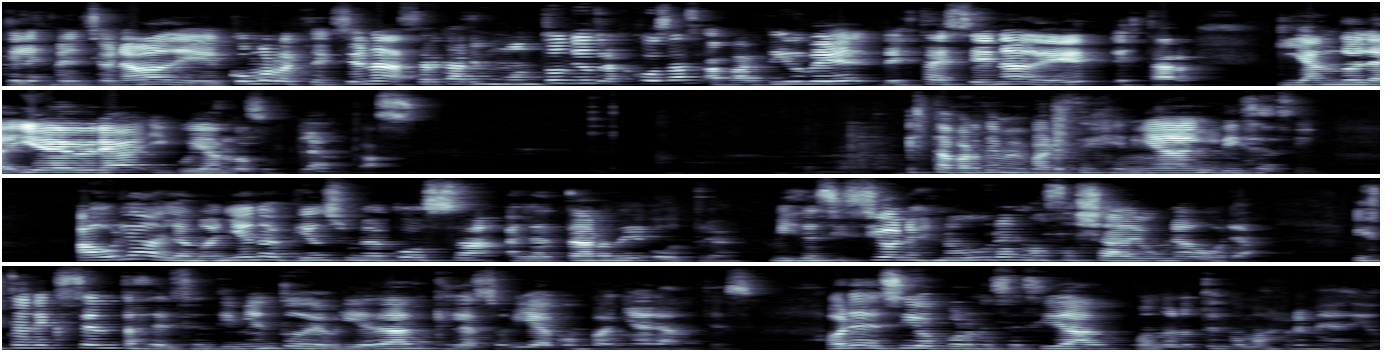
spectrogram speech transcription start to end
que les mencionaba de cómo reflexiona acerca de un montón de otras cosas a partir de, de esta escena de estar guiando la hiedra y cuidando sus plantas. Esta parte me parece genial, dice así. Ahora a la mañana pienso una cosa, a la tarde otra. Mis decisiones no duran más allá de una hora y están exentas del sentimiento de ebriedad que las solía acompañar antes. Ahora decido por necesidad cuando no tengo más remedio.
